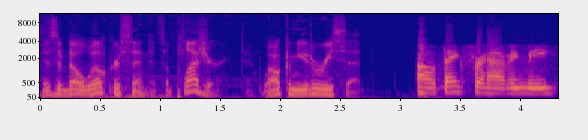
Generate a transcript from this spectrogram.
Isabel Wilkerson, it's a pleasure to welcome you to Reset. Oh, thanks for having me.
